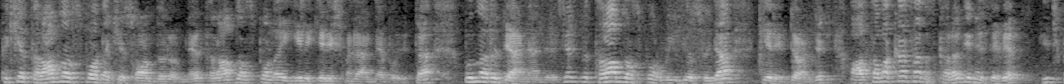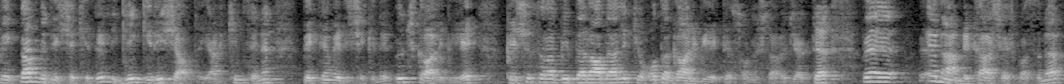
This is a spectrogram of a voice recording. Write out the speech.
Peki Trabzonspor'daki son durum ne? Trabzonspor'la ilgili gelişmeler ne boyutta? Bunları değerlendireceğiz ve Trabzonspor videosuyla geri döndük. Aslına bakarsanız Karadeniz Devi hiç beklenmediği şekilde lige giriş yaptı. Yani kimsenin beklemediği şekilde 3 galibiyet, peşi sıra bir beraberlik ki o da galibiyette sonuçlanacaktı. Ve en önemli karşılaşmasını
